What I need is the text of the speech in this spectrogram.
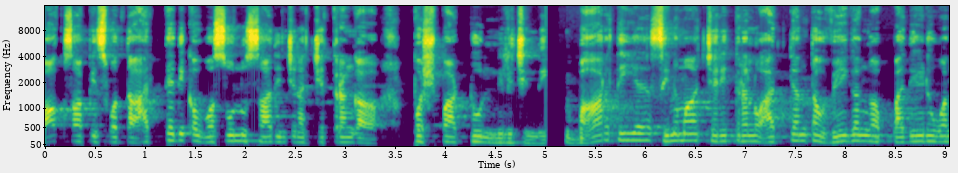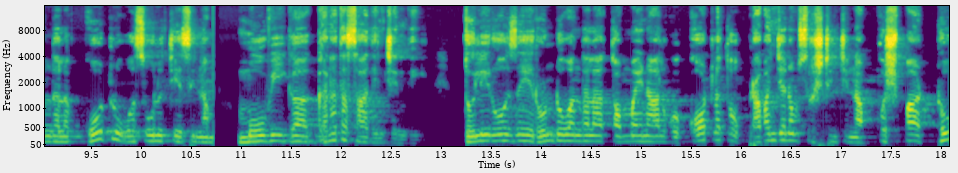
బాక్స్ ఆఫీస్ వద్ద అత్యధిక వసూళ్ళు సాధించిన చిత్రంగా పుష్ప టూ నిలిచింది. భారతీయ సినిమా చరిత్రలో అత్యంత వేగంగా పదిహేడు వందల కోట్లు వసూలు చేసిన మూవీగా ఘనత సాధించింది. తొలి రోజే రెండు వందల తొంభై నాలుగు కోట్లతో ప్రభంజనం సృష్టించిన పుష్ప టూ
